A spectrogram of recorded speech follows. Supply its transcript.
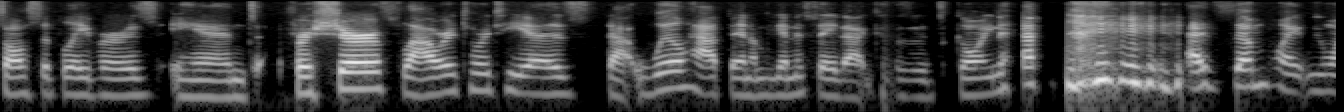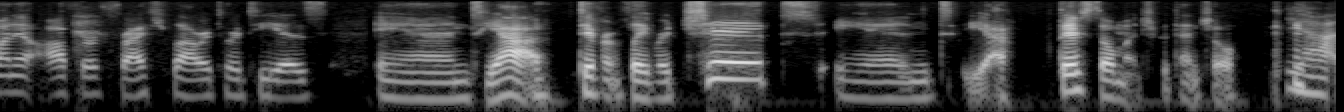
salsa flavors and for sure flour tortillas. That will happen. I'm going to say that because it's going to happen. At some point, we want to offer fresh flour tortillas and yeah, different flavored chips and yeah, there's so much potential. yeah,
